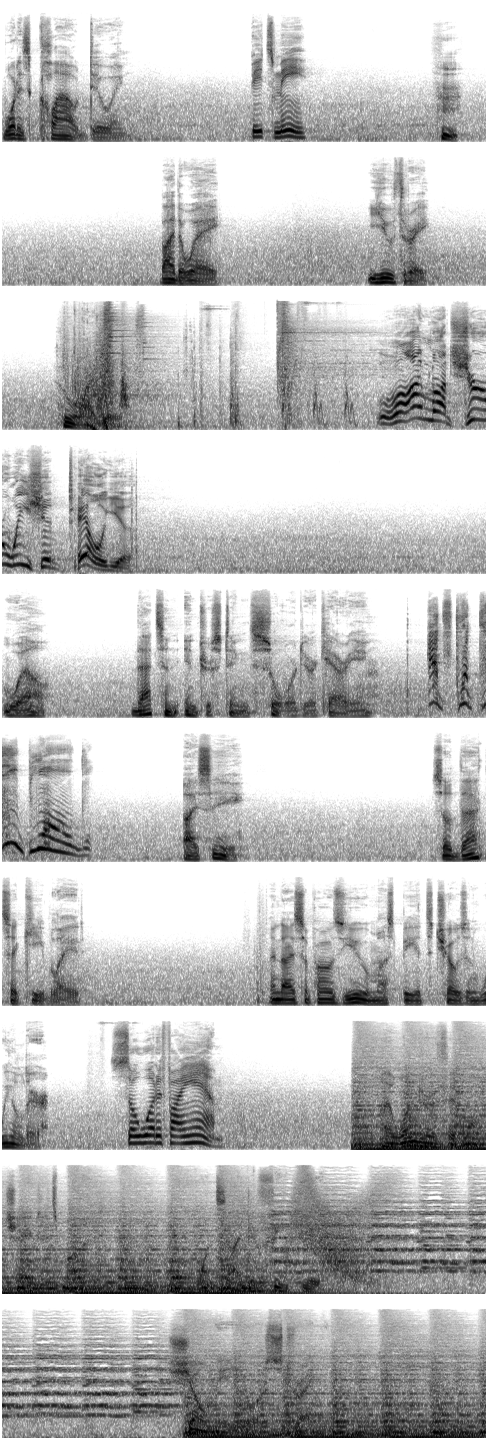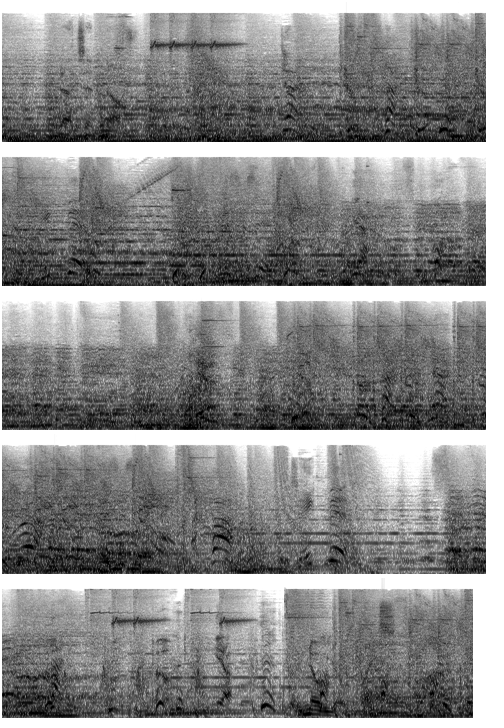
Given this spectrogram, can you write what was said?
What is Cloud doing? Beats me. Hmm. By the way, you three, who are you? Well, I'm not sure we should tell you. Well, that's an interesting sword you're carrying. It's the Keyblade! I see. So that's a Keyblade. And I suppose you must be its chosen wielder. So what if I am? I wonder if it won't change its mind once I defeat you. Show me your strength. That's enough. This! Know your place.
